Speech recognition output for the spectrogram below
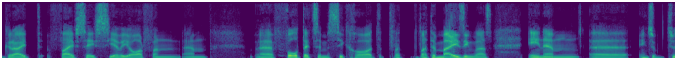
grade 5 6 7 jaar van ehm um, uh voltydse musiek gehad wat wat, amazing was. En ehm um, uh en so so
